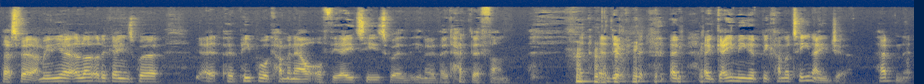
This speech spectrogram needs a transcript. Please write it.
That's fair. I mean, yeah, a lot of the games were uh, people were coming out of the '80s where you know they'd had their fun. and, and, and, gaming had become a teenager, hadn't it,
